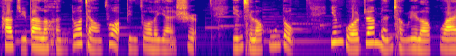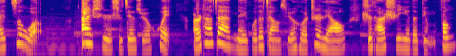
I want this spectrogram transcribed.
他举办了很多讲座，并做了演示，引起了轰动。英国专门成立了库埃自我暗示实践学会，而他在美国的讲学和治疗是他事业的顶峰。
